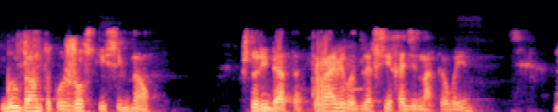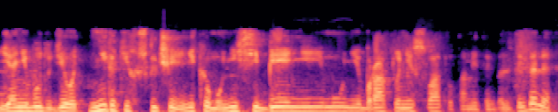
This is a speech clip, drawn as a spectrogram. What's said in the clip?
был дан такой жесткий сигнал, что, ребята, правила для всех одинаковые – я не буду делать никаких исключений никому, ни себе, ни ему, ни брату, ни свату там, и так далее, и так далее.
